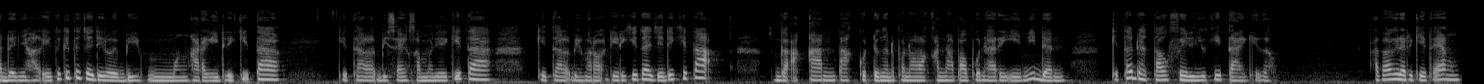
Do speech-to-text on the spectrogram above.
adanya hal itu kita jadi lebih menghargai diri kita, kita lebih sayang sama diri kita, kita lebih merawat diri kita. Jadi kita nggak akan takut dengan penolakan apa pun hari ini dan kita udah tahu value kita gitu. Atau dari kita yang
